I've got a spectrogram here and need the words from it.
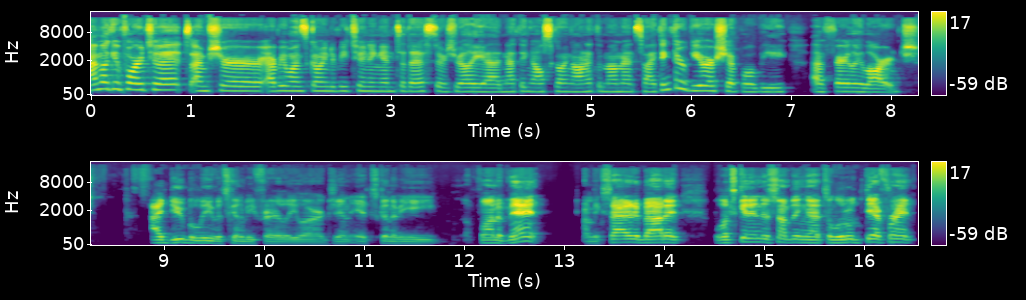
I'm looking forward to it. I'm sure everyone's going to be tuning into this. There's really uh, nothing else going on at the moment. So I think their viewership will be uh, fairly large. I do believe it's going to be fairly large and it's going to be a fun event. I'm excited about it. But let's get into something that's a little different.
